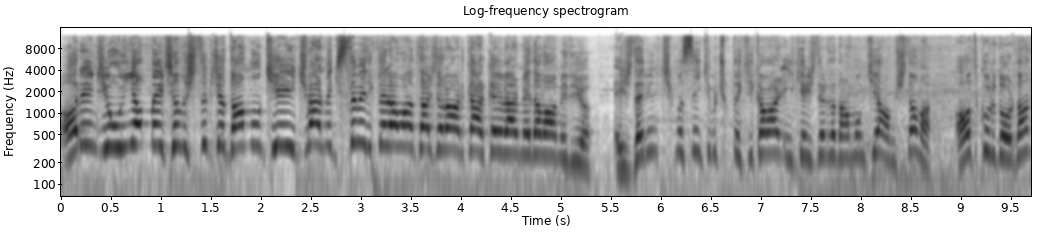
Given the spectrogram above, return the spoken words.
RNG oyun yapmaya çalıştıkça Damwonki'ye hiç vermek istemedikleri avantajları arka arkaya vermeye devam ediyor. Ejder'in çıkmasına 2,5 dakika var. İlk Ejder'i de Damwonki'ye almıştı ama alt koridordan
